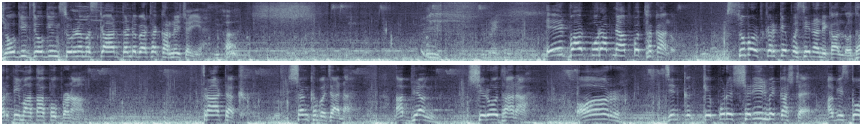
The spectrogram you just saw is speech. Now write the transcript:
योगिक जोगिंग, सूर्य नमस्कार, दंड बैठक करनी चाहिए। हाँ? एक बार पूरा अपने आप को थका लो। सुबह उठ करके पसीना निकाल लो, धरती माता को प्रणाम। त्राटक, शंख बजाना, अभ्यंग, शिरोधारा और जिनके पूरे शरीर में कष्ट है। अब इसको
